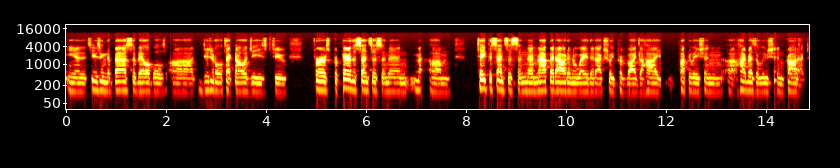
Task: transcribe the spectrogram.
and it's using the best available uh, digital technologies to first prepare the census and then um, take the census and then map it out in a way that actually provides a high population, uh, high resolution product.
